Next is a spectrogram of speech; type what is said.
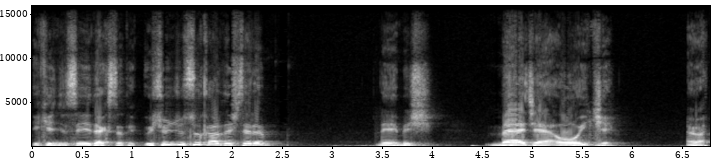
ikincisi IDEX dedik. Üçüncüsü kardeşlerim neymiş? MCO2. Evet.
